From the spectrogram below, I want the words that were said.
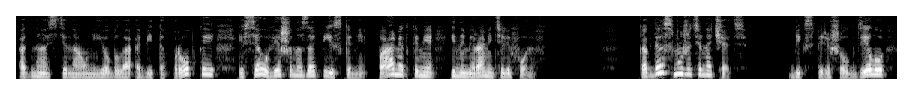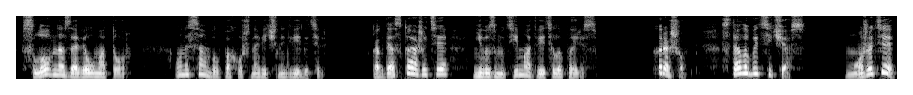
Одна стена у нее была обита пробкой и вся увешана записками, памятками и номерами телефонов. «Когда сможете начать?» Бикс перешел к делу, словно завел мотор. Он и сам был похож на вечный двигатель. «Когда скажете», — невозмутимо ответила Пэрис. «Хорошо. Стало быть, сейчас. Можете?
